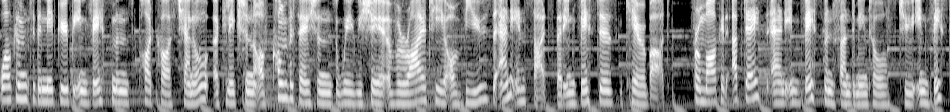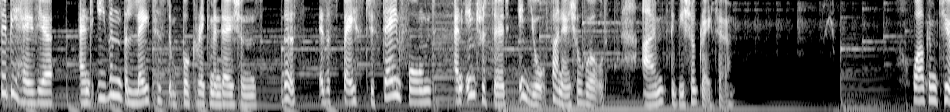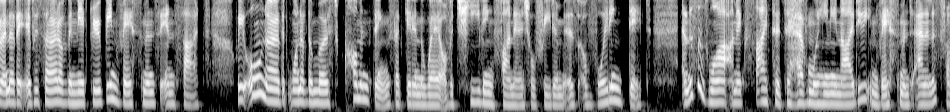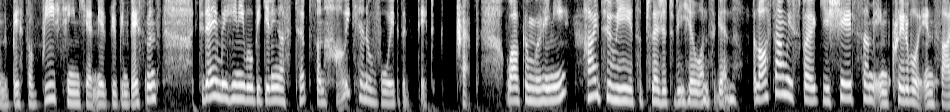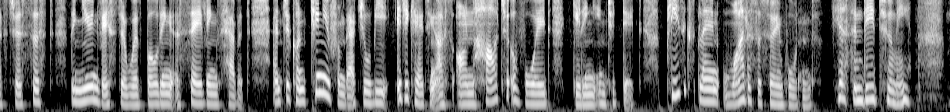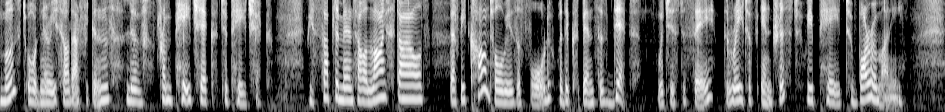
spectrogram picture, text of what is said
Welcome to the Nedgroup Investments podcast channel, a collection of conversations where we share a variety of views and insights that investors care about. From market updates and investment fundamentals to investor behavior and even the latest book recommendations. This is a space to stay informed and interested in your financial world. I'm Thabisha Greater. Welcome to another episode of the Nedgroup Investments Insights. We all know that one of the most common things that get in the way of achieving financial freedom is avoiding debt. And this is why I'm excited to have Mohini Naidu, investment analyst from the Best of Breed team here at Nedgroup Investments. Today, Mohini will be giving us tips on how we can avoid the debt trap. Welcome, Mohini. Hi, Tumi. It's a pleasure to be here once again. The last time we spoke, you shared some incredible insights to assist the new investor with building a savings habit. And to continue from that, you'll be educating us on how to avoid getting into debt. Please explain why this is so important. Yes, indeed, Tumi. Most ordinary South Africans live from paycheck to paycheck. We supplement our lifestyles that we can't always afford with expensive debt which is to say, the rate of interest we pay to borrow money.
